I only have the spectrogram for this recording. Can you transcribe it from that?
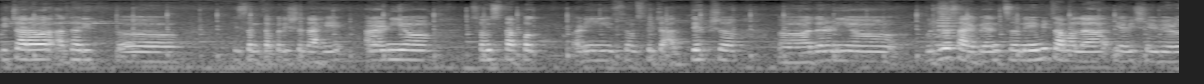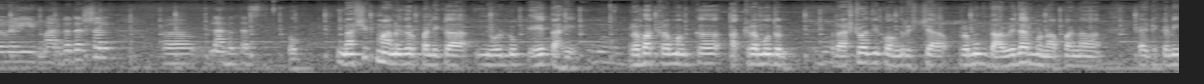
विचारावर आधारित ही समता परिषद आहे. आणि संस्थापक आणि संस्थेचे अध्यक्ष आदरणीय भुजबळ साहेब यांचं नेहमीच आम्हाला याविषयी वेळोवेळी मार्गदर्शन अ, लाभत असतं. नाशिक महानगरपालिका निवडणूक येत आहे. प्रभाग क्रमांक अकरामधून राष्ट्रवादी काँग्रेसच्या प्रमुख दावेदार म्हणून आपण या ठिकाणी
